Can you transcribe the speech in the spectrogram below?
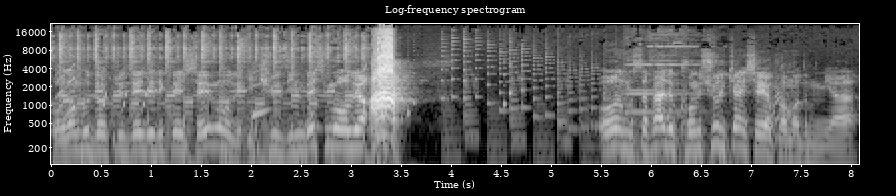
Oradan bu 450 dedikleri şey mi oluyor? 225 mi oluyor? Ah! Oğlum bu sefer de konuşurken şey yapamadım ya.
